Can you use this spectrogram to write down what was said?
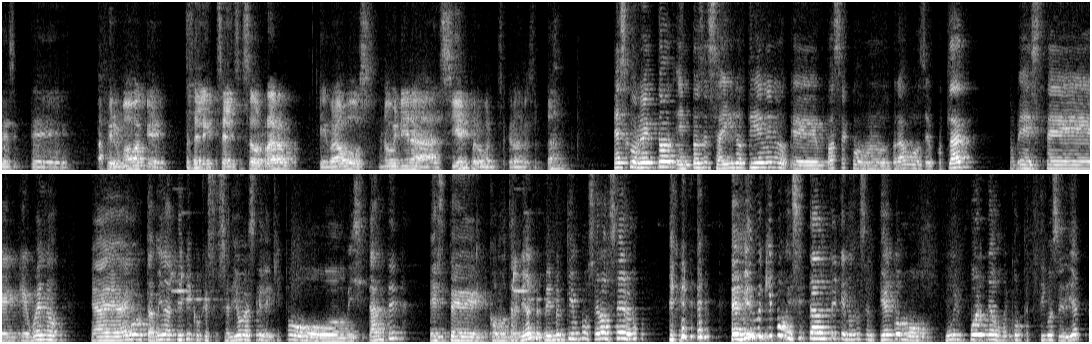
afirmaba que se, le- se les hizo raro que Bravos no viniera al 100, pero bueno, sacaron el resultado. Es correcto, entonces ahí lo tienen, lo que pasa con los Bravos de Ocotlán. Este, que bueno, eh, algo también atípico que sucedió es que el equipo visitante, este, como terminó el primer tiempo 0 a 0, el mismo equipo visitante que no se sentía como muy fuerte o muy competitivo ese día,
